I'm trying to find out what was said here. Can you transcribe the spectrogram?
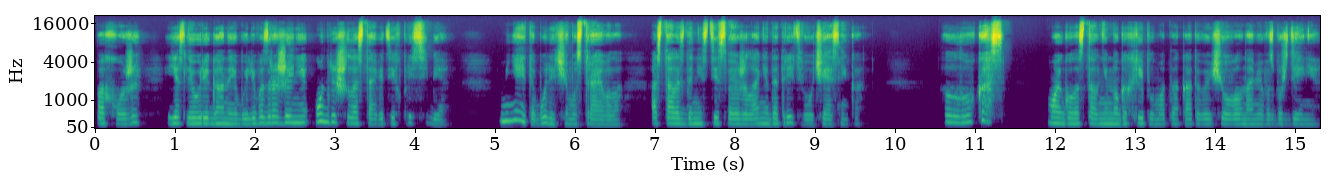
Похоже, если у Регана и были возражения, он решил оставить их при себе. Меня это более чем устраивало — Осталось донести свое желание до третьего участника. «Лукас?» Мой голос стал немного хриплым от накатывающего волнами возбуждения.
